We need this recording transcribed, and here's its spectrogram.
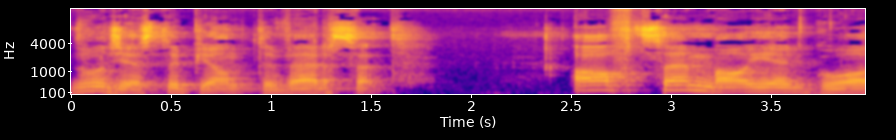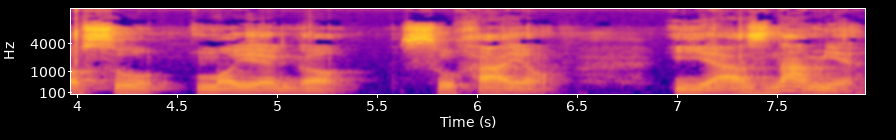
25 werset. Owce moje głosu mojego słuchają i ja znam je,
